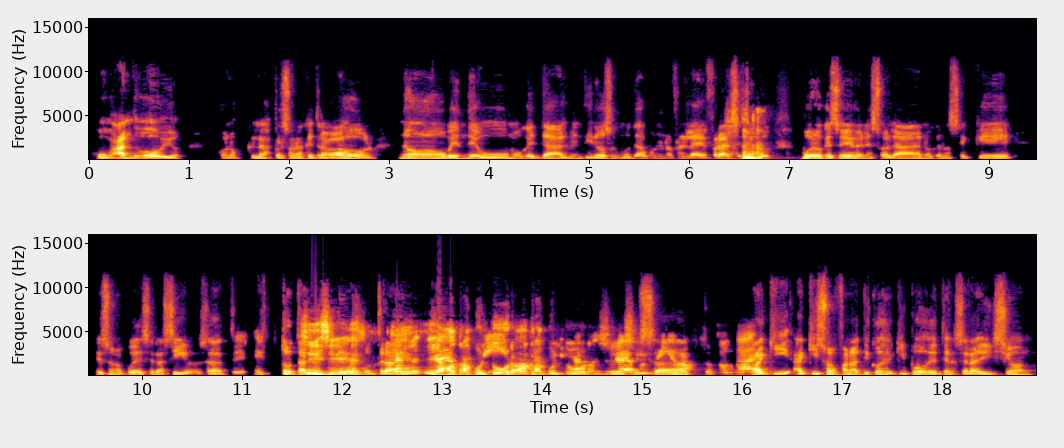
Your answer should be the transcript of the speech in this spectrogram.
jugando, obvio, con las personas que trabajo, no, vende humo, ¿qué tal? Mentiroso, ¿cómo te vas a poner una franela de Francia? vos, lo que soy es venezolano, que no sé qué, eso no puede ser así, o sea, es totalmente lo contrario. Y es otra cultura, otra cultura. sí, exacto. Aquí, aquí son fanáticos de equipos de tercera división,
